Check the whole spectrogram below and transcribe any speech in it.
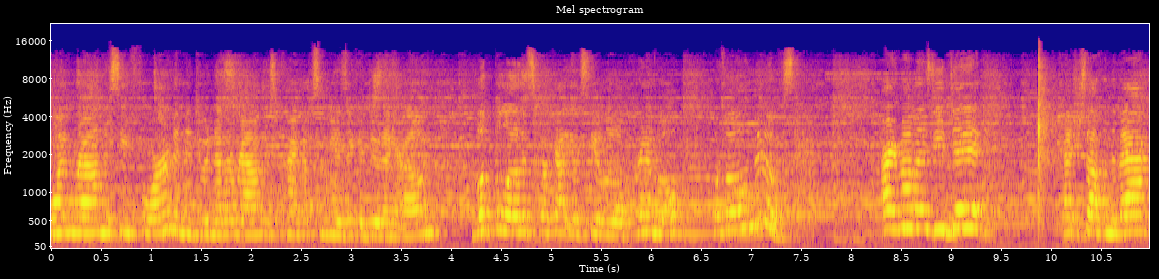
one round to see form and then do another round, just crank up some music and do it on your own. Look below this workout, you'll see a little printable with all the moves. All right, mamas, you did it. Pat yourself on the back.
